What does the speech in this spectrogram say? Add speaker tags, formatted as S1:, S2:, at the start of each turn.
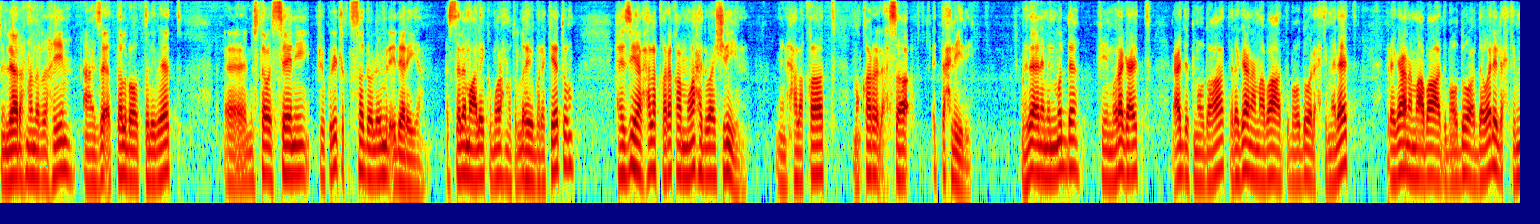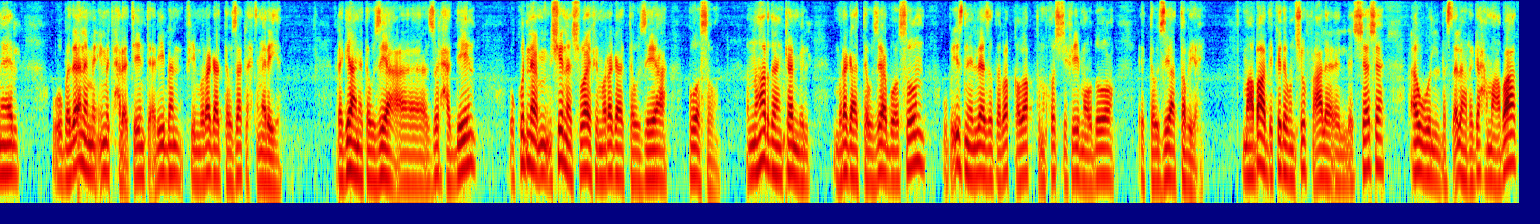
S1: بسم الله الرحمن الرحيم. أعزائي الطلبة والطالبات آه، المستوى الثاني في كلية الاقتصاد والعلوم الإدارية. السلام عليكم ورحمة الله وبركاته. هذه الحلقة رقم 21 من حلقات مقرر الإحصاء التحليلي. بدأنا من مدة في مراجعة عدة موضوعات. رجعنا مع بعض موضوع الاحتمالات رجعنا مع بعض موضوع دوال الاحتمال وبدأنا من قيمة حلقتين تقريبا في مراجعة التوزيعات الاحتمالية. رجعنا توزيع آه، ذو الحدين وكنا مشينا شوية في مراجعة توزيع بوأسون. النهاردة هنكمل مراجعة توزيع بوأسون وبإذن الله إذا تبقى وقت نخش في موضوع التوزيع الطبيعي. مع بعض كده ونشوف على الشاشة أول مسألة هنراجعها مع بعض.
